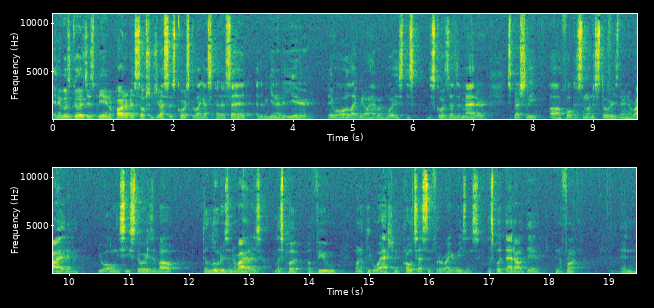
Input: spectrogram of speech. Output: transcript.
And it was good just being a part of the social justice course because, like I, s- as I said at the beginning of the year, they were all like, "We don't have a voice. This, this course doesn't matter." Especially uh, focusing on the stories during the rioting, you will only see stories about the looters and the rioters. Let's put a view on the people who are actually protesting for the right reasons. Let's put that out there in the front. And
